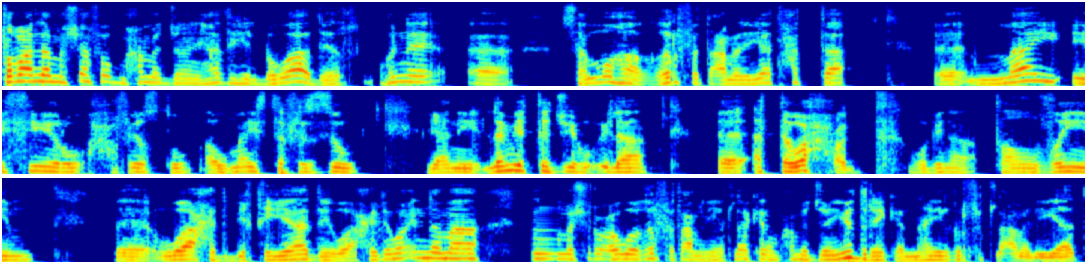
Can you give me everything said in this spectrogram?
طبعا لما شاف أبو محمد جولاني هذه البوادر وهن آه، سموها غرفة عمليات حتى ما يثيروا حفيظته أو ما يستفزوه يعني لم يتجهوا إلى آه، التوحد وبناء تنظيم آه، واحد بقيادة واحدة وإنما المشروع هو غرفة عمليات. لكن محمد جان يدرك أن هي غرفة العمليات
